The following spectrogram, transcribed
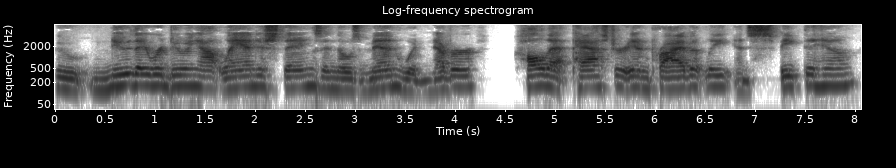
who knew they were doing outlandish things, and those men would never call that pastor in privately and speak to him.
